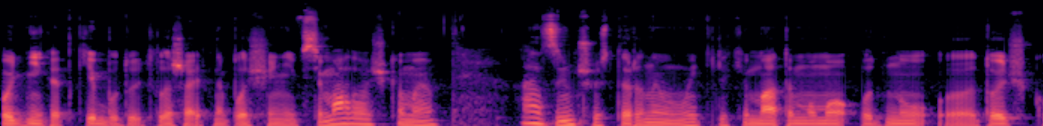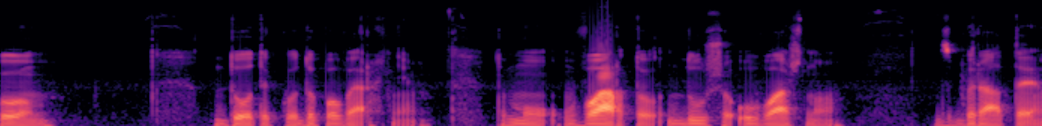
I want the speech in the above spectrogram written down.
одні катки будуть лежати на площині всіма точками, а з іншої сторони ми тільки матимемо одну е, точку дотику до поверхні. Тому варто дуже уважно збирати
